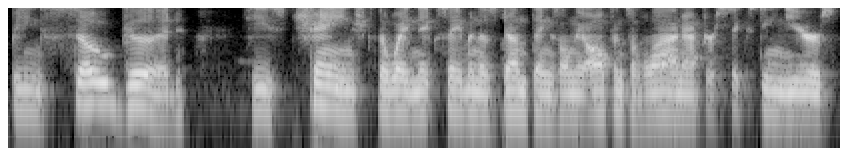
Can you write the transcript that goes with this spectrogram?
being so good. He's changed the way Nick Saban has done things on the offensive line after 16 years.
